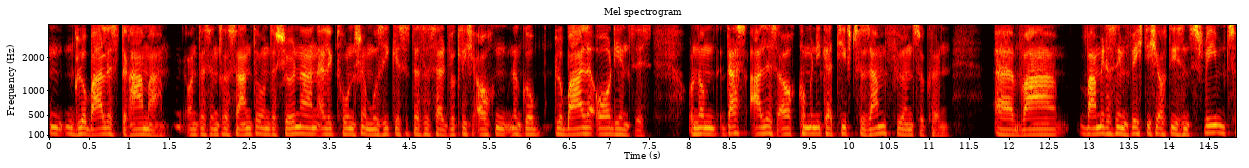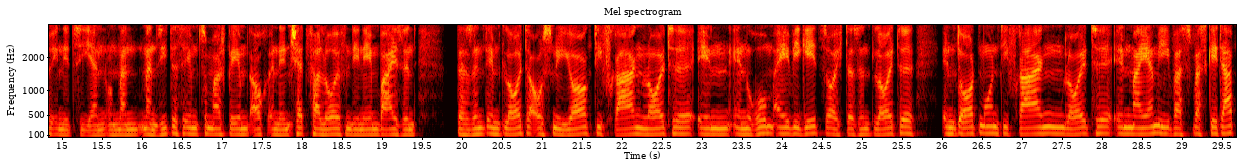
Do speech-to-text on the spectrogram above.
ein globales Drama. Und das Interessante und das Schöne an elektronischer Musik ist, dass es halt wirklich auch eine globale Audience ist. Und um das alles auch kommunikativ zusammenführen zu können, äh, war, war mir das eben wichtig, auch diesen Stream zu initiieren. Und man, man sieht es eben zum Beispiel eben auch in den Chatverläufen, die nebenbei sind, da sind eben Leute aus New York, die fragen Leute in, in Rom, ey, wie geht's euch? Da sind Leute in Dortmund, die fragen Leute in Miami, was, was geht ab?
